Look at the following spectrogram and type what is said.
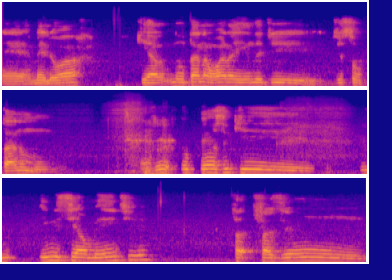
é, melhor, que não está na hora ainda de, de soltar no mundo. Mas eu, eu penso que inicialmente fazer um,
